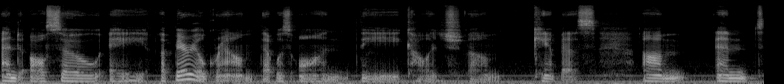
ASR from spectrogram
and also a, a burial ground that was on the college um, campus. Um, and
